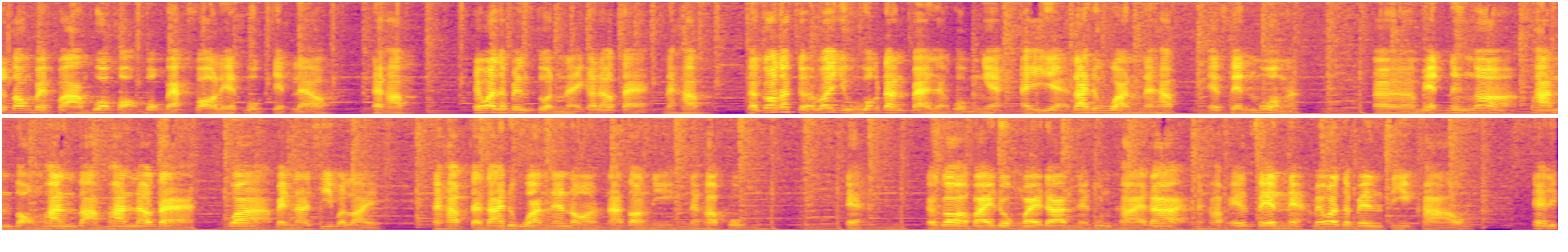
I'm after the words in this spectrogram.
จะต้องไปฟาร์มพวกของพวกแบ็กฟอร์เรสบวกเจ็ดแล้วนะครับไม่ว่าจะเป็นส่วนไหนก็แล้วแต่นะครับ แล้วก็ถ้าเกิดว่าอยู่พวกดันแปดอย่างผมเงี้ยไอ้เหี้ยได้ทุกวันนะครับเอเซนม่วงอะเอ่อเม็ดหนึ่งก็พันสองพันสามพันแล้วแต่ว่าเป็นอาชีพอะไร นะครับ แต่ได้ทุกวันแน่นอนนะตอนนี้นะครับผมเนี่ยแล้วก็ใบดงใบดันเนี่ยคุณขายได้นะครับเอเซนต์เนี่ยไม่ว่าจะเป็นสีขาวเนี่ยจ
